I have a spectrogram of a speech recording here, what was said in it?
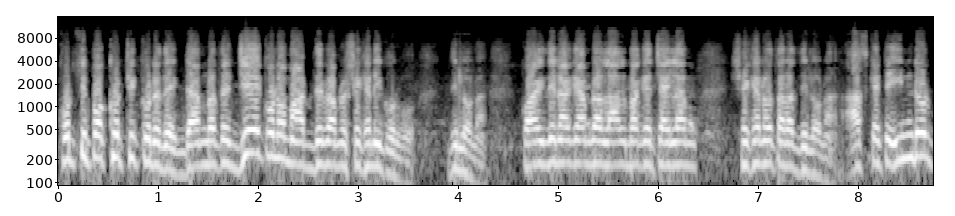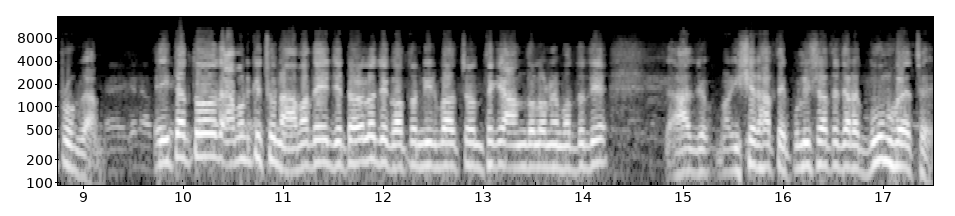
কর্তৃপক্ষ ঠিক করে দেখ, ড্যামরাতে যে কোনো মাঠ দেবে আমরা সেখানেই করব। দিল না। কয়েকদিন আগে আমরা লালবাগে চাইলাম, সেখানেও তারা দিল না। আজকে একটা ইনডোর প্রোগ্রাম এইটা তো এমন কিছু না। আমাদের যেটা হলো যে গত নির্বাচন থেকে আন্দোলনের মধ্য দিয়ে আজ ইসের হাতে পুলিশের হাতে যারা গুম হয়েছে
